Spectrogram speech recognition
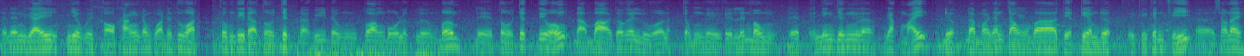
cho nên gây nhiều cái khó khăn trong quá trình thu hoạch. Công ty đã tổ chức đã huy động toàn bộ lực lượng bơm để tổ chức tiêu ống đảm bảo cho cái lúa chống cái, cái lên bông để nhân dân là gặt máy được đảm bảo nhanh chóng và tiết kiệm được cái, cái kinh phí uh, sau này.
